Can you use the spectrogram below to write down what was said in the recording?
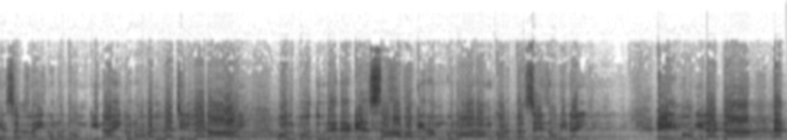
কেসাল নাই, কোনো ধমকি নাই, কোনো হাল্লা চিল্লা নাই। অল্প দূরে দেখে সাহাবা কিরামগুলো আরাম করতেছে, নবী নাই। এই মহিলাটা এক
